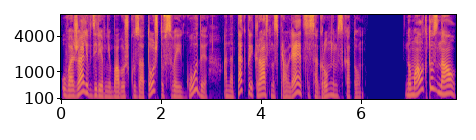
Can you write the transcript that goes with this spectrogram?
Уважали в деревне бабушку за то, что в свои годы она так прекрасно справляется с огромным скотом. Но мало кто знал,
